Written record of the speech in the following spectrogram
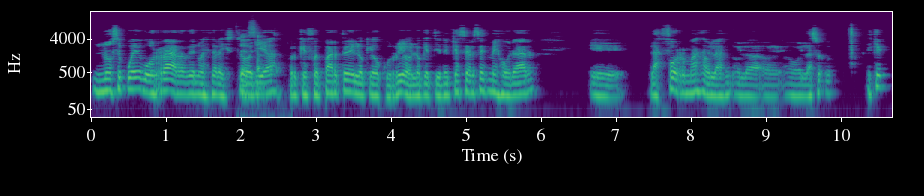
no se puede borrar de nuestra historia Exacto. porque fue parte de lo que ocurrió. Lo que tiene que hacerse es mejorar eh, las formas o las... O la- o- las es que,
